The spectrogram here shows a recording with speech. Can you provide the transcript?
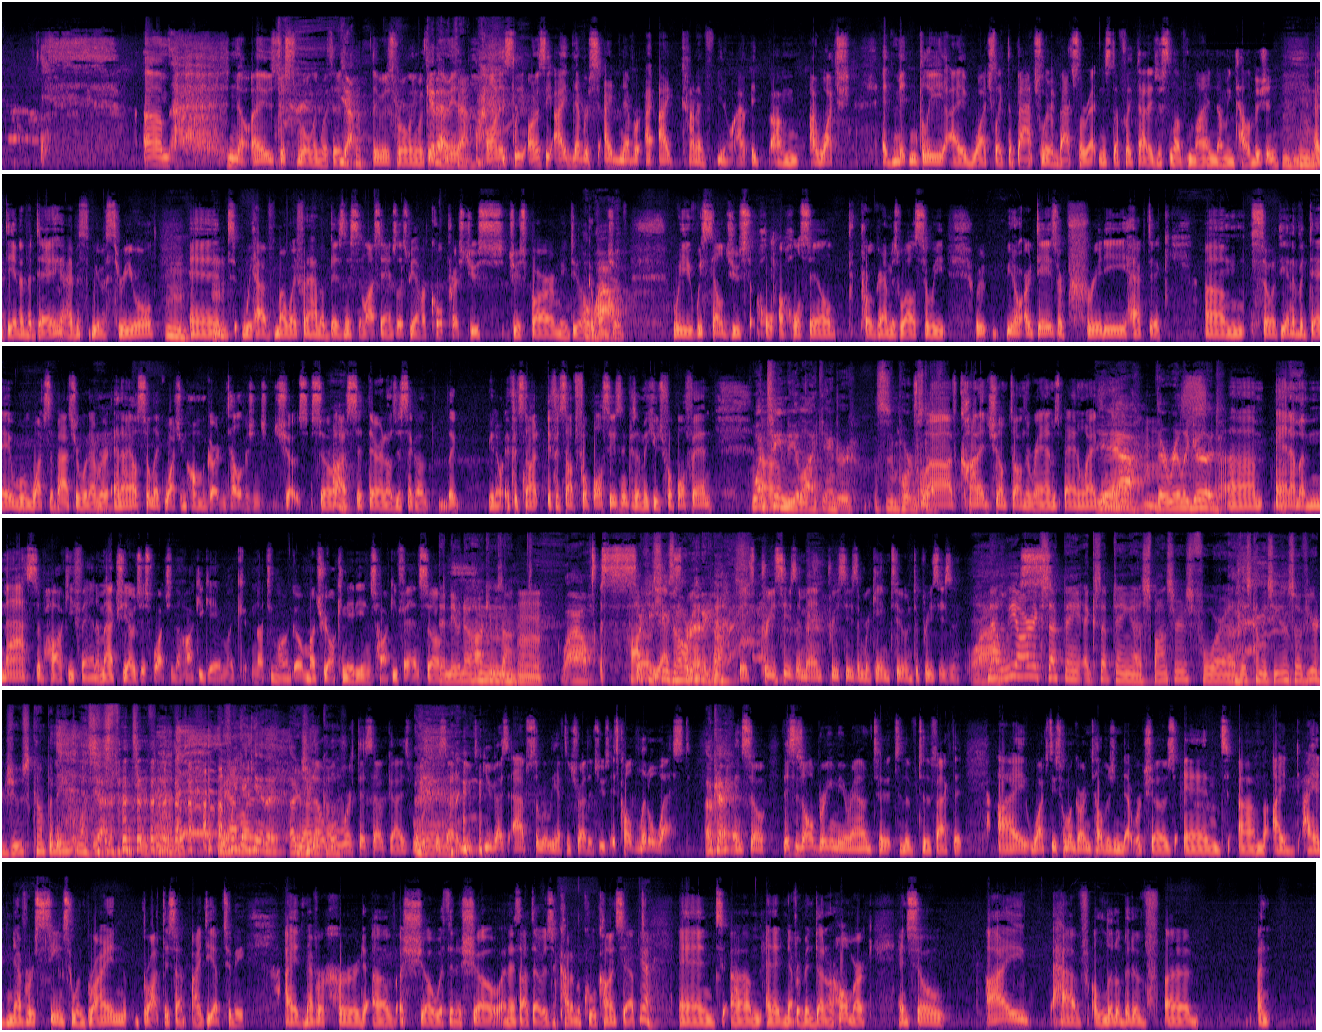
No, I was just rolling with it. Yeah. it was rolling with Get it. I mean, honestly, honestly, I'd never, I'd never, I, I kind of, you know, I, it, um, I watch. Admittedly, I watch like The Bachelor and Bachelorette and stuff like that. I just love mind-numbing television. Mm-hmm. At the end of the day, I have a, th- we have a three-year-old, Mm. and we have my wife and I have a business in Los Angeles. We have a cold pressed juice juice bar, and we do like Oh, a bunch of we we sell juice whole, a wholesale program as well. So we, we you know our days are pretty hectic. Um, so at the end of the day, we'll watch The Bachelor, or whatever. And I also like watching home and garden television shows. So Huh. I sit there and I'll just like I'll, like you know if it's not if it's not football season because I'm a huge football fan. What team do you like, Andrew? This is important stuff. Uh, I've kind of jumped on the Rams bandwagon. now. yeah, they're really good. Um, and I'm a massive hockey fan. I'm actually I was just watching the hockey game like not too long ago. Montreal Canadiens hockey fan. So didn't even know hockey was on. Mm-hmm. wow, so, hockey yeah, season already. pre- it's preseason, man. Preseason. We're game two into preseason. Wow. Now we are accepting accepting uh, sponsors for uh, this coming season. So if your juice company wants Yeah. to sponsor, if we could get a, a No, juice- no, we'll work this out, guys. We'll work this out. You, you guys absolutely have to try the juice. It's called Little West. Okay. And so this is all bringing me around to, to the to the fact that I watch these home and garden television network shows, and um, I I had never seen. So when Brian brought this up, idea up to me, I had never heard of a show within a show, and I thought that was kind of a cool concept. Yeah. And um, and it had never been done on Hallmark, and so I have a little bit of uh, an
